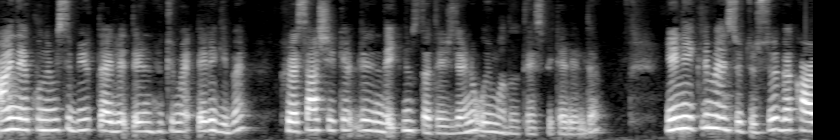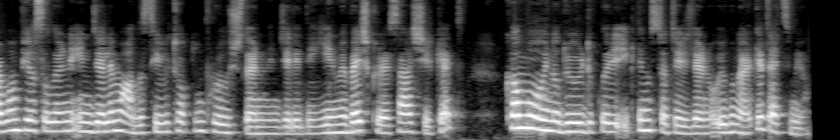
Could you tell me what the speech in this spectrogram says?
aynı ekonomisi büyük devletlerin hükümetleri gibi küresel şirketlerin de iklim stratejilerine uymadığı tespit edildi. Yeni İklim Enstitüsü ve Karbon Piyasalarını İnceleme adlı sivil toplum kuruluşlarının incelediği 25 küresel şirket, kamuoyuna duyurdukları iklim stratejilerine uygun hareket etmiyor.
